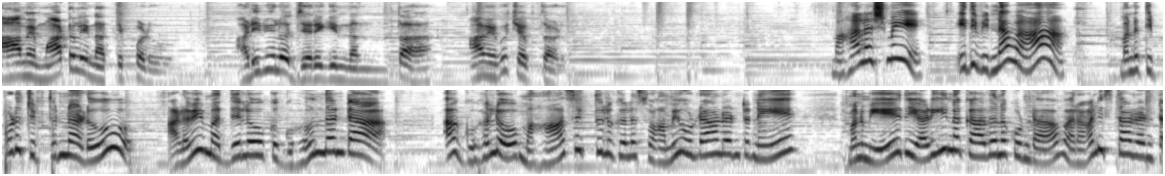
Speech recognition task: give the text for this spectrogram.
ఆమె మాటలిన తిప్పడు అడవిలో జరిగిందంతా ఆమెకు చెప్తాడు. మహాలక్ష్మి ఇది విన్నావా? మన తిప్పుడు చెప్తున్నాడు అడవి మధ్యలో ఒక గుహ ఉందంట. ఆ గుహలో మహాశక్తులు గల స్వామి ఉన్నాడంటనే మనం ఏది అడిగినా కాదనకుండా వరాలిస్తాడంట.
